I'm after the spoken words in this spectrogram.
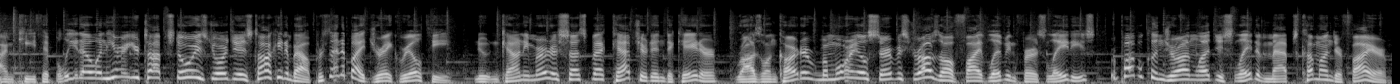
I'm Keith Ippolito, and here are your top stories Georgia is talking about, presented by Drake Realty. Newton County murder suspect captured in Decatur. Rosalynn Carter Memorial Service draws all five living First Ladies. Republican drawn legislative maps come under fire.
